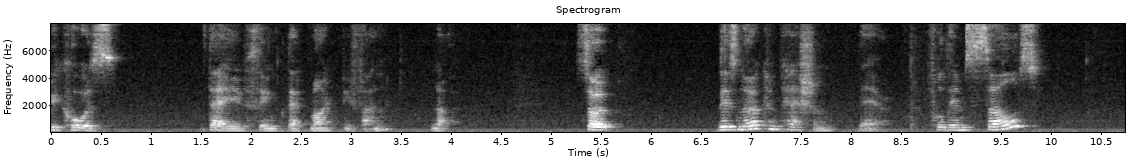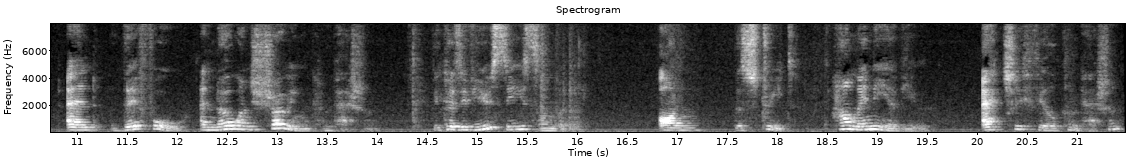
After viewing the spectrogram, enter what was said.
because they think that might be fun. No. So there's no compassion there for themselves and therefore, and no one's showing compassion. Because if you see somebody on the street, how many of you actually feel compassion?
